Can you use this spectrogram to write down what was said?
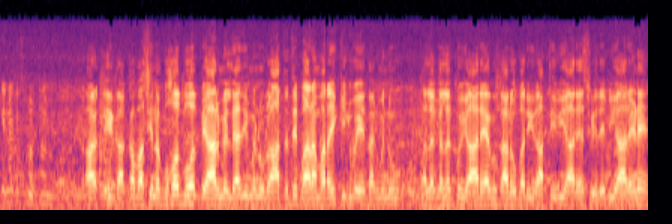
ਕਿੰਨਾ ਕੁ ਸਮਰਥਨ ਇਹ ਕਾਕਾ ਵਾਸੀਆਂ ਨਾਲ ਬਹੁਤ ਬਹੁਤ ਪਿਆਰ ਮਿਲ ਰਿਹਾ ਜੀ। ਮੈਨੂੰ ਰਾਤ ਇੱਥੇ 12 12 1 1 ਵਜੇ ਤੱਕ ਮੈਨੂੰ ਅਲੱਗ-ਅਲੱਗ ਕੋਈ ਆ ਰਿਹਾ ਕੋਈ ਕਾਰੋਬਾਰੀ ਰਾਤੀ ਵੀ ਆ ਰਿਹਾ ਸਵੇਰੇ ਵੀ ਆ ਰਹੇ ਨੇ।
